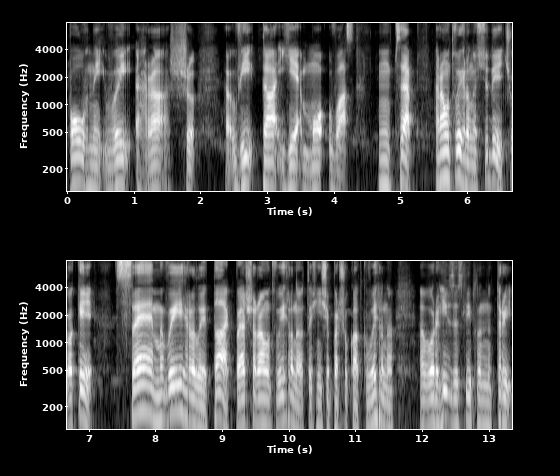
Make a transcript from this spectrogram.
повний виграш. Вітаємо вас. Все, раунд виграно сюди, чуваки. Все, ми виграли. Так, перший раунд виграно, точніше, першу катку виграно. А ворогів засліплено 3.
